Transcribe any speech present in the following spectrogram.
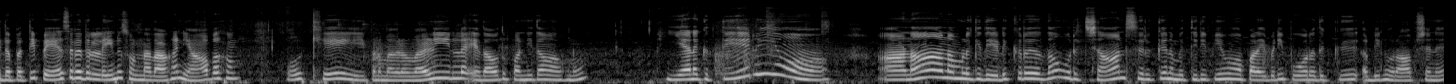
இதை பற்றி பேசுறது இல்லைன்னு சொன்னதாக ஞாபகம். ஓகே இப்போ நம்ம வேறு வழி இல்லை. ஏதாவது பண்ணி தான் ஆகணும். எனக்கு தெரியும். ஆனால் நம்மளுக்கு இது எடுக்கிறது தான் ஒரு சான்ஸ் இருக்குது நம்ம திருப்பியும் பழையபடி போகிறதுக்கு அப்படின்னு ஒரு ஆப்ஷனு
